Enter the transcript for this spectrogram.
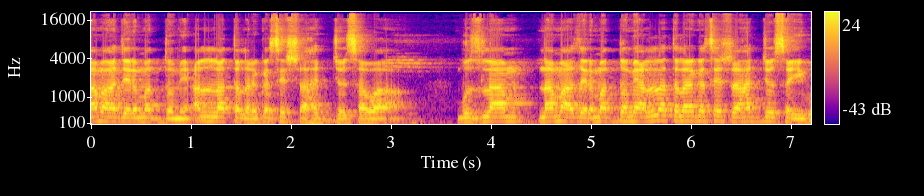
নামাজের মাধ্যমে আল্লাহ তালার কাছে সাহায্য চাওয়া। বুঝলাম, নামাজের মাধ্যমে আল্লাহ তালার কাছে সাহায্য চাইব।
